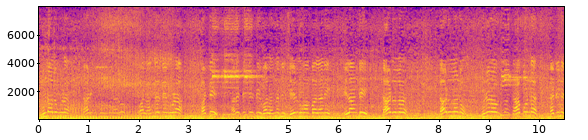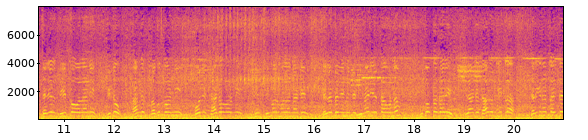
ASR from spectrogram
గూండాలు కూడా దాడికి పూనుకున్నారు వాళ్ళందరినీ కూడా పట్టి అరెస్ట్ చేసి వాళ్ళందరినీ జైలుకు పంపాలని ఇలాంటి దాడుల దాడులను పునరావృతం కాకుండా కఠిన చర్యలు తీసుకోవాలని ఇటు కాంగ్రెస్ ప్రభుత్వాన్ని పోలీస్ శాఖ వారిని మేము సింహర్మల్ల నటి బెల్లంపల్లి నుంచి డిమాండ్ చేస్తూ ఉన్నాం. ఇంకొకసారి ఇలాంటి దాడులు ఇట్లా జరిగినట్లయితే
